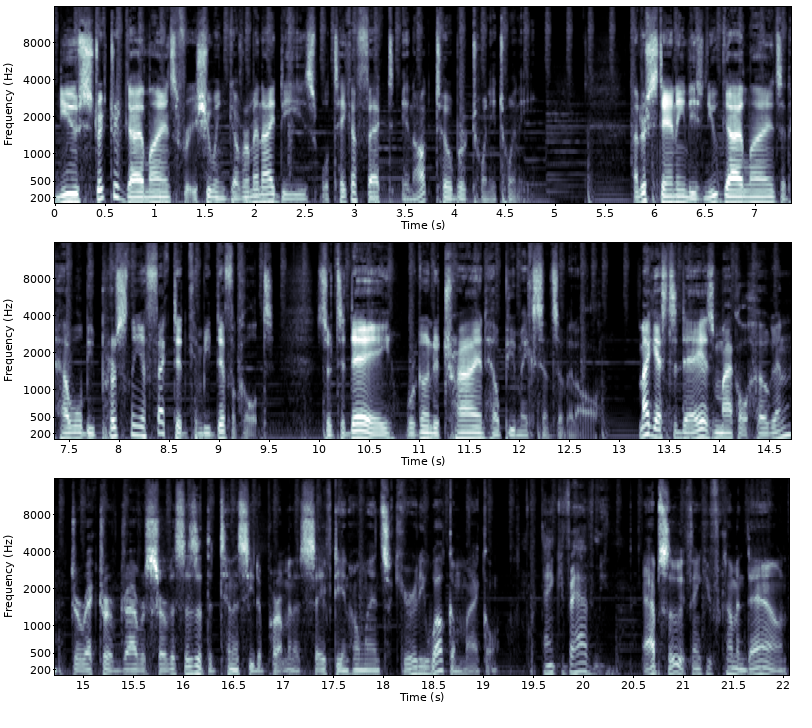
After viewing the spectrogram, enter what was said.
New, stricter guidelines for issuing government IDs will take effect in October 2020. Understanding these new guidelines and how we'll be personally affected can be difficult, so today we're going to try and help you make sense of it all. My guest today is Michael Hogan, Director of Driver Services at the Tennessee Department of Safety and Homeland Security. Welcome, Michael. Thank you for having me. Absolutely. Thank you for coming down.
